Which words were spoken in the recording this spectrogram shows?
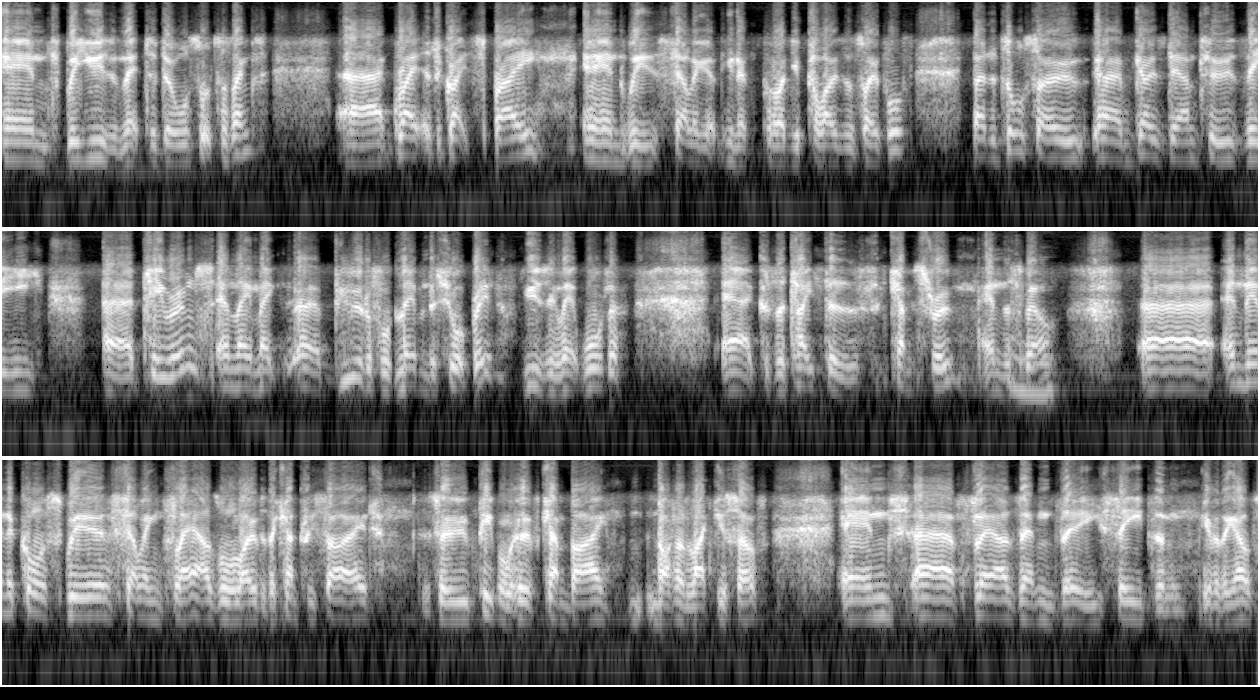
and we're using that to do all sorts of things. Uh, great, it's a great spray, and we're selling it. You know, put on your pillows and so forth. But it also um, goes down to the uh, tea rooms, and they make uh, beautiful lavender shortbread using that water because the taste is, comes through and the smell. Uh, and then, of course, we're selling flowers all over the countryside to people who've come by, not unlike yourself, and uh, flowers and the seeds and everything else.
